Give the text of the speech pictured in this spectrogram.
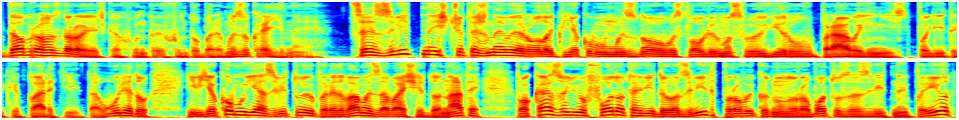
Доброго здоров'ячка, хунто і хунтубери, ми з України. Це звітний щотижневий ролик, в якому ми знову висловлюємо свою віру в правильність політики партії та уряду, і в якому я звітую перед вами за ваші донати, показую фото та відеозвіт про виконану роботу за звітний період.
